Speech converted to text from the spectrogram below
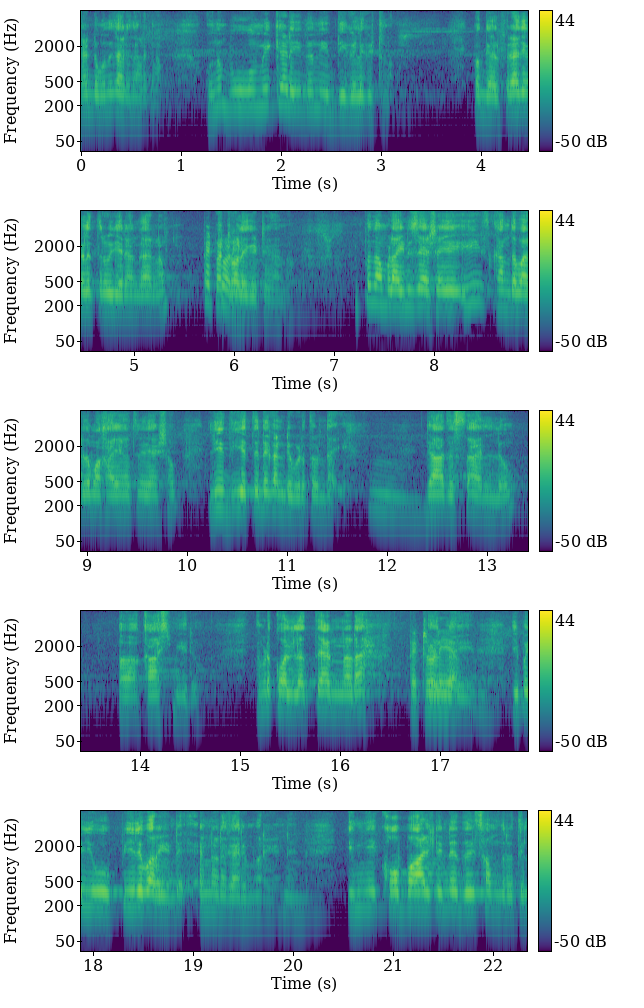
രണ്ട് മൂന്ന് കാര്യം നടക്കണം. ഒന്ന് ഭൂമിക്കടിയിൽ നിന്ന് നിധികൾ കിട്ടണം. ഇപ്പൊ ഗൾഫ് രാജ്യങ്ങൾ ഇത്ര ഉയരാൻ കാരണം പെട്രോൾ കിട്ടുകയാണ്. ഇപ്പൊ നമ്മൾ അതിന് ശേഷം ഈ സ്കന്ദഭാരത മഹായാനത്തിന് ശേഷം ലിഥിയത്തിന്റെ കണ്ടുപിടുത്തം ഉണ്ടായി. രാജസ്ഥാനിലും കാശ്മീരും. നമ്മുടെ കൊല്ലത്തെ എണ്ണയുടെ പെട്രോളിയം. ഇപ്പൊ യു പിയിൽ പറയുന്നുണ്ട് എണ്ണയുടെ കാര്യം പറയുന്നുണ്ട് ഇനി കോബാൾട്ടിന്റെ ഇത് സമുദ്രത്തിൽ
